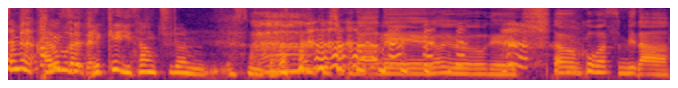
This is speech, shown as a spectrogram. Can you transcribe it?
선배님 가요 무대 100회 이상 출연했습니다. 아, 그러시구나. 네. 아유, 네. 아유, 고맙습니다.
